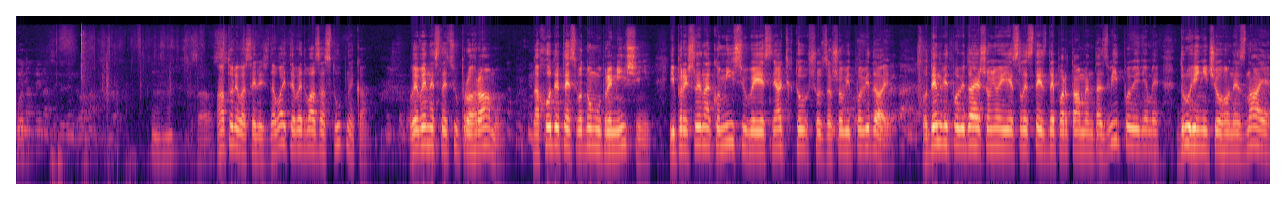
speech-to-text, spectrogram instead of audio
1, 11, 1, 12. Зараз. Анатолій Васильович, давайте ви два заступника. Ви винесли цю програму, знаходитесь в одному приміщенні і прийшли на комісію виясняти, хто що, за що відповідає. Один відповідає, що в нього є листи з департамента з відповідями, другий нічого не знає.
